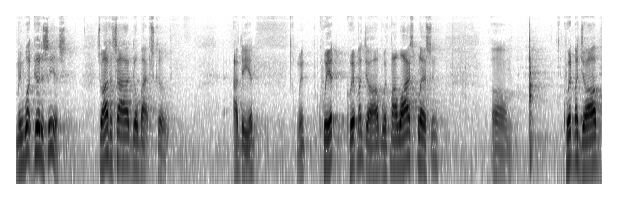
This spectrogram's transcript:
I mean, what good is this? So I decided to go back to school. I did. Went, quit, quit my job with my wife's blessing. Um, quit my job.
